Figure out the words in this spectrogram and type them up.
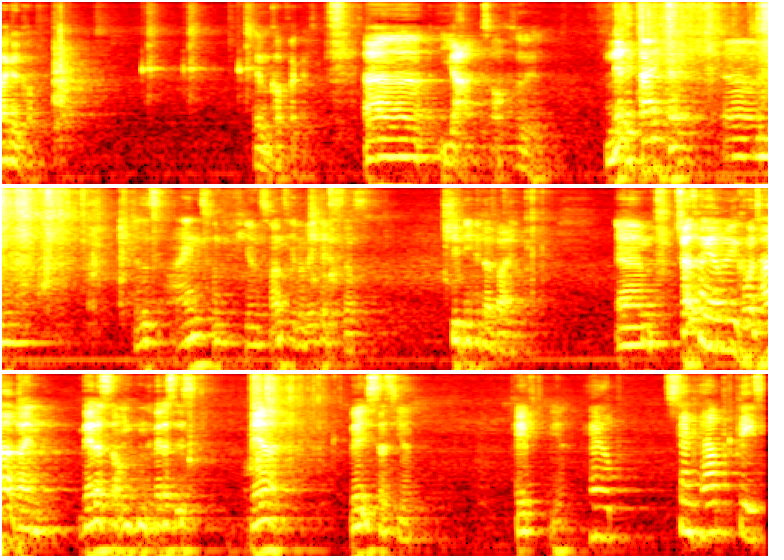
Wackelkopf. Der im Kopf wackelt. Äh, ja, ist auch so eine nette Kleinigkeit. Ähm, das ist eins von 24, aber welcher ist das? Steht nicht mit dabei. Ähm, Schreibt mal gerne in die Kommentare rein, wer das da unten, wer das ist. Wer, wer ist das hier? Helft mir. Help. Send help, please.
